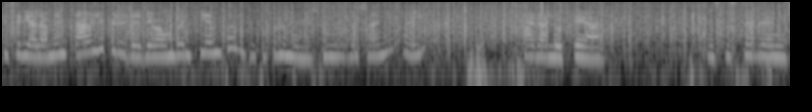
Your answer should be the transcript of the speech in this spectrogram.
que sería lamentable, pero ya lleva un buen tiempo, yo creo que por lo menos unos dos años ahí, para lotear estos terrenos.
